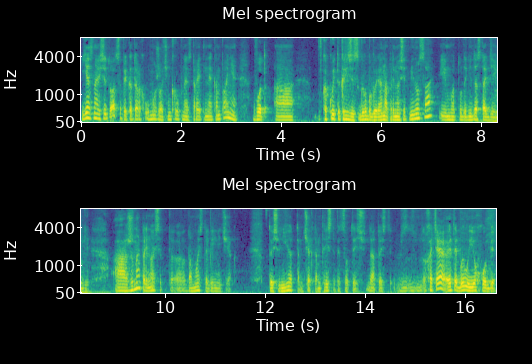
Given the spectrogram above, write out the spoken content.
я знаю ситуацию, при которых у мужа очень крупная строительная компания, вот, а в какой-то кризис, грубо говоря, она приносит минуса, ему оттуда не достать деньги, а жена приносит э, домой стабильный чек. То есть у нее там чек там 300-500 тысяч, да, то есть, хотя это было ее хобби.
